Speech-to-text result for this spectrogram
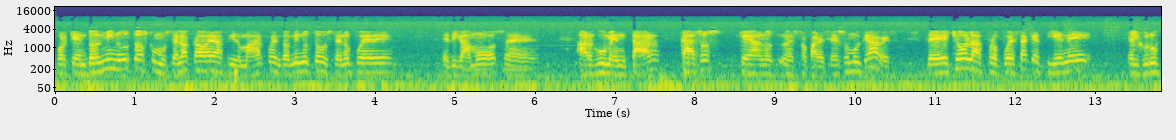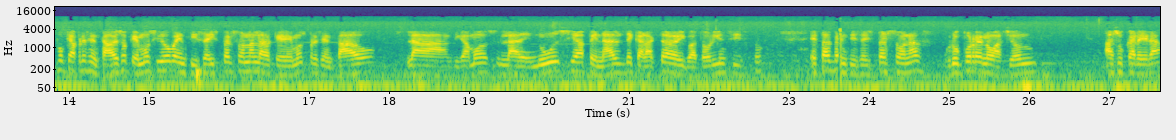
porque en dos minutos, como usted lo acaba de afirmar, pues en dos minutos usted no puede, eh, digamos, eh, argumentar casos que a nuestro parecer son muy graves. De hecho, la propuesta que tiene el grupo que ha presentado eso, que hemos sido 26 personas las que hemos presentado la, digamos, la denuncia penal de carácter averiguatorio, insisto, estas 26 personas, Grupo Renovación azucarera,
